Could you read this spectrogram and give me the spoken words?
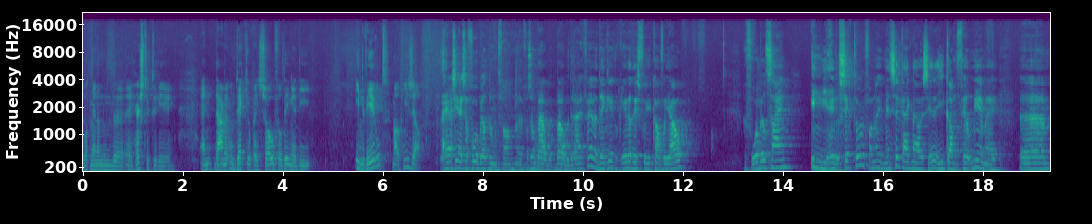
wat men dan noemde herstructurering. En daarmee ontdek je opeens zoveel dingen die in de wereld, maar ook in jezelf. Als jij zo'n voorbeeld noemt van, van zo'n bouw, bouwbedrijf, hè, dan denk ik, oké, dat is voor je, kan voor jou een voorbeeld zijn in die hele sector. Van mensen, kijk nou eens, hier kan veel meer mee. Um,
